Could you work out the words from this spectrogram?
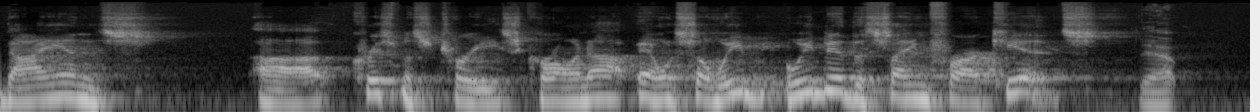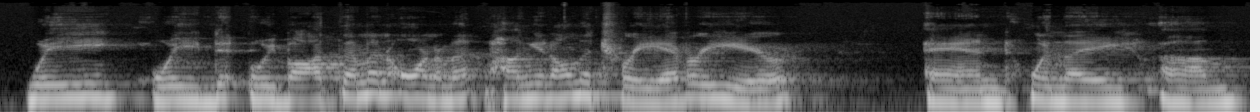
Diane's uh, Christmas trees growing up, and so we we did the same for our kids Yep. we we did, we bought them an ornament, hung it on the tree every year, and when they, um,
